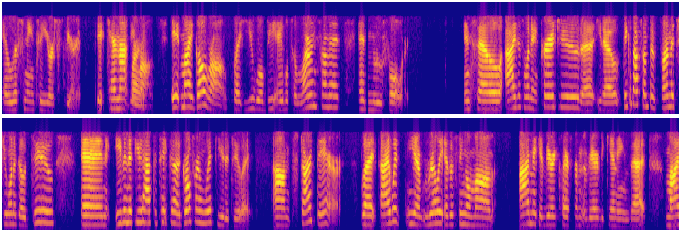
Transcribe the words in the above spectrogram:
and listening to your spirit. It cannot be right. wrong. It might go wrong, but you will be able to learn from it and move forward. And so I just want to encourage you to, you know, think about something fun that you want to go do. And even if you have to take a girlfriend with you to do it, um, start there. But I would, you know, really as a single mom, I make it very clear from the very beginning that my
